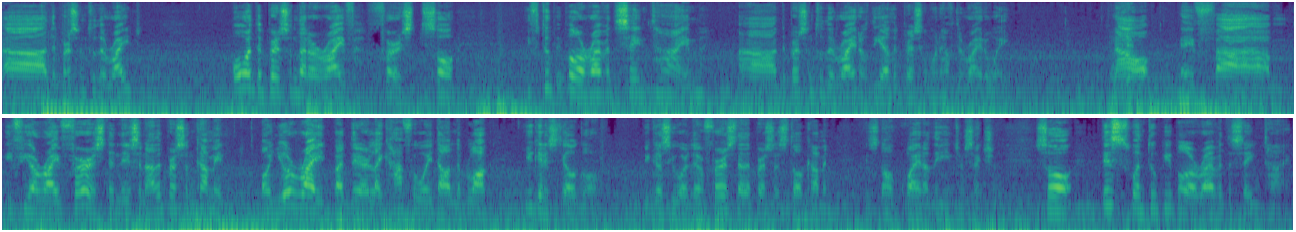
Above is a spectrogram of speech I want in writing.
uh, the person to the right or the person that arrived first. So if two people arrive at the same time, uh, the person to the right of the other person would have the right of way. Okay. Now, if um, if you arrive first and there's another person coming on your right, but they're like halfway down the block, you can still go because you were there first and the person is still coming. It's not quite at the intersection. So this is when two people arrive at the same time.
